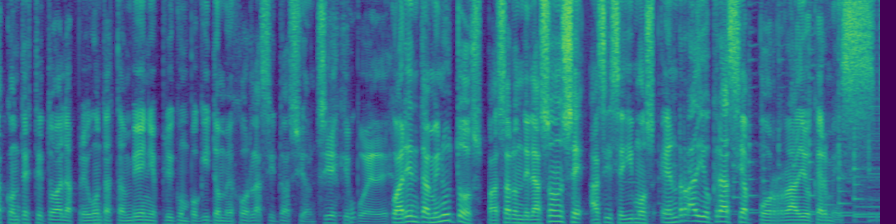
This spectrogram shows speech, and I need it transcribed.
dudas conteste todas las preguntas también y explique un poquito mejor la situación. Si es que puede. 40 minutos pasaron de las 11, así seguimos en Radiocracia por Radio Kermés.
